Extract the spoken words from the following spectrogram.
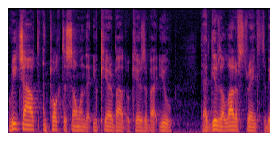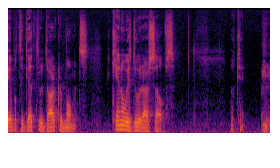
reach out and talk to someone that you care about or cares about you. That gives a lot of strength to be able to get through darker moments. We can't always do it ourselves. Okay. when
